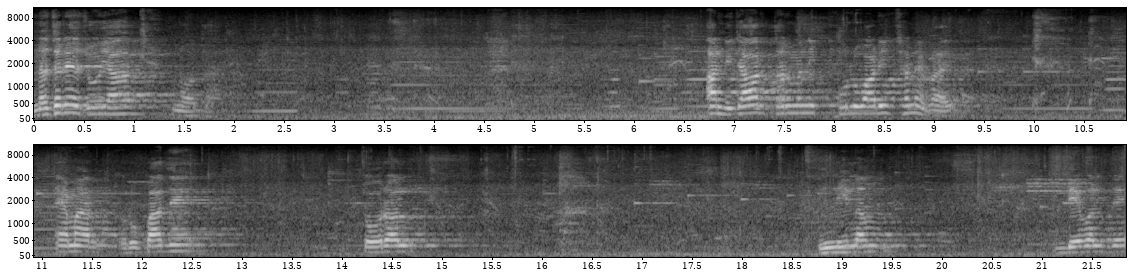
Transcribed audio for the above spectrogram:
નજરે જોયા નહોતા. આ નિજાર ધર્મની ફૂલવાડી છે ને ભાઈ, એમાં રૂપાદે તોરલ નીલમ, દેવલદે,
